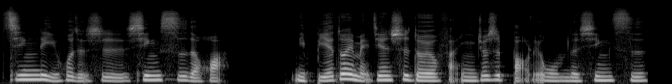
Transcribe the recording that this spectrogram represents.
精力或者是心思的话，你别对每件事都有反应，就是保留我们的心思。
